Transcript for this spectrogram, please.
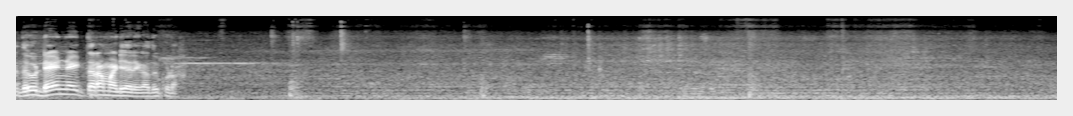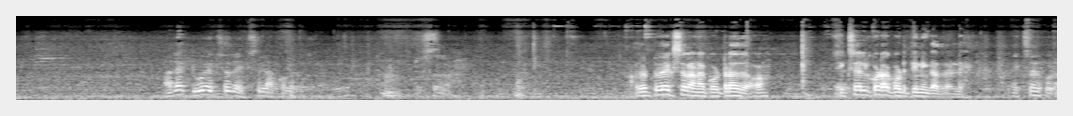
ಅದು ಡೇ ಆ್ಯಂಡ್ ನೈಟ್ ಥರ ಮಾಡಿದ್ದಾರೆ ಈಗ ಅದು ಕೂಡ. ಅದೇ ಟೂ ಎಕ್ಸೆಲ್ ಎಕ್ಸೆಲ್ ಹಾಕೋಬೇಕು. ಅದು ಟೂ ಎಕ್ಸ್ ಎಲ್ ಅಣ್ಣ ಕೊಟ್ಟಿರೋದು ಎಕ್ಸೆಲ್ ಕೂಡ ಕೊಡ್ತೀನಿ ಈಗ ಅದರಲ್ಲಿ. ಎಕ್ಸೆಲ್ ಕೂಡ.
